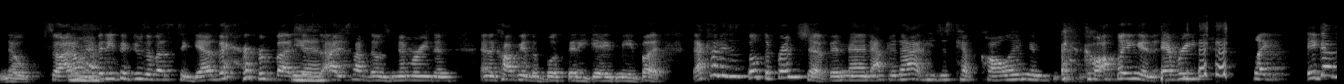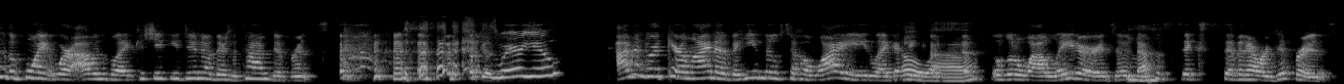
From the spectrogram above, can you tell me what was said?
nope. So I don't mm. have any pictures of us together, but yeah. just, I just have those memories and and a copy of the book that he gave me. But that kind of just built the friendship, and then after that, he just kept calling and calling, and every like it got to the point where I was like, Kashif, you do know there's a time difference. Because where are you? I'm in North Carolina, but he moved to Hawaii like I oh, think oh, wow. a, a, little while later. And so mm-hmm. that's a six, seven hour difference.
